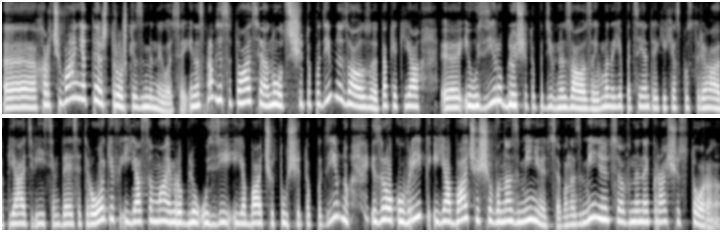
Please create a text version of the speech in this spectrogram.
Е, харчування теж трошки змінилося. І насправді ситуація ну, от з щитоподібною залозою, так як я е, і УЗІ роблю щитоподібною залозою, і в мене є пацієнти, яких я спостерігаю 5, 8, 10 років, і я сама їм роблю УЗІ, і я бачу ту щитоподібну, і з року в рік і я бачу, що вона змінюється. Вона змінюється в не найкращу сторону.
